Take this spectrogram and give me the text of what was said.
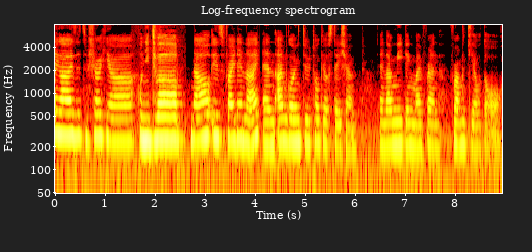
Hi guys, it's Michelle here. Konnichiwa. Now is Friday night and I'm going to Tokyo Station and I'm meeting my friend from Kyoto.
